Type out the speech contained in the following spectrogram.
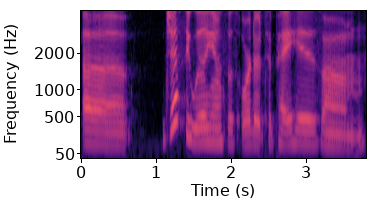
uh, Jesse Williams was ordered to pay his um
